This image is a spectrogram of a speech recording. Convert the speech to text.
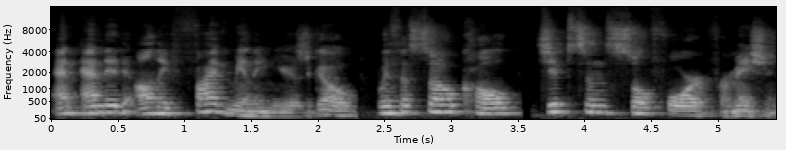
and ended only 5 million years ago with a so called gypsum sulfur formation.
